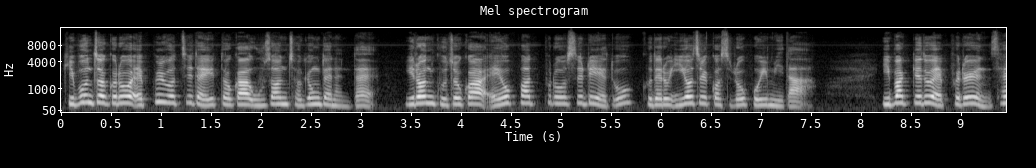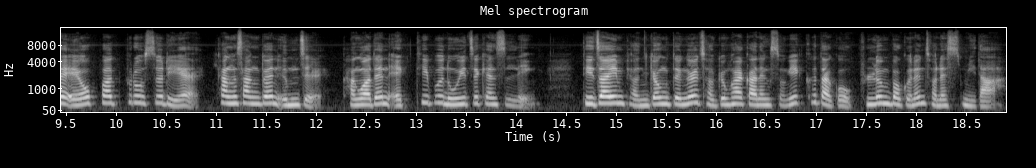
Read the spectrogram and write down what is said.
기본적으로 애플워치 데이터가 우선 적용되는데 이런 구조가 에어팟 프로 3에도 그대로 이어질 것으로 보입니다. 이 밖에도 애플은 새 에어팟 프로 3에 향상된 음질, 강화된 액티브 노이즈 캔슬링, 디자인 변경 등을 적용할 가능성이 크다고 블룸버그는 전했습니다.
